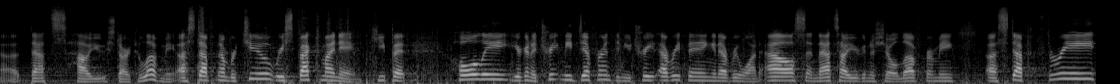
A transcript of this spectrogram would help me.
Uh, that's how you start to love me. Uh, step number two respect my name. Keep it holy. You're going to treat me different than you treat everything and everyone else, and that's how you're going to show love for me. Uh, step three,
